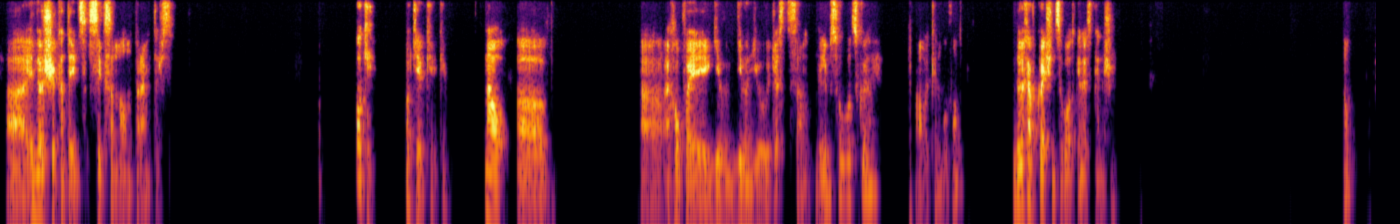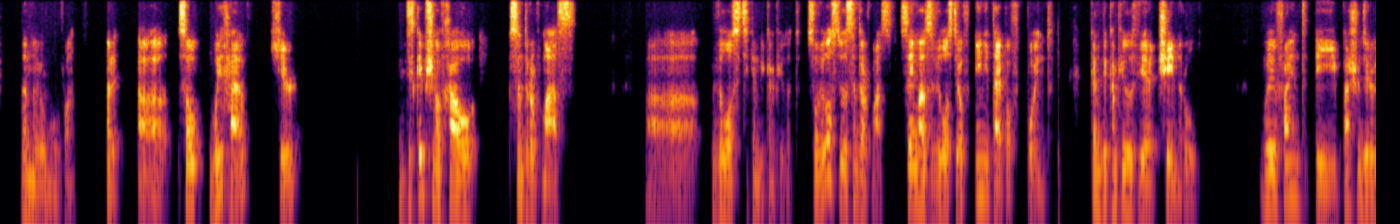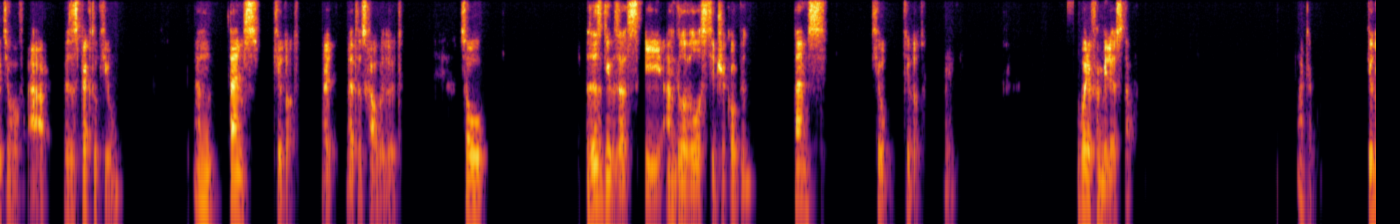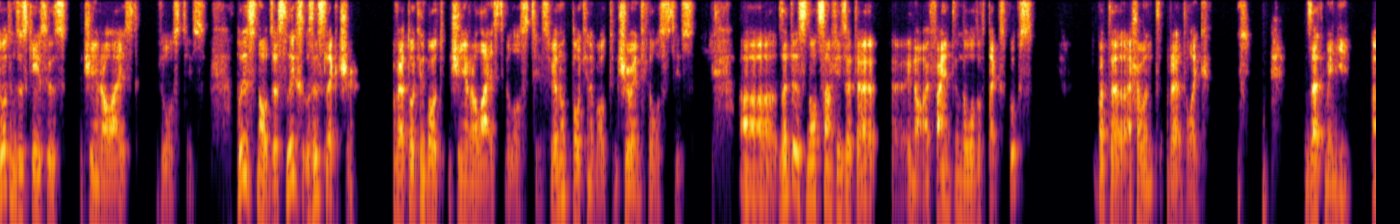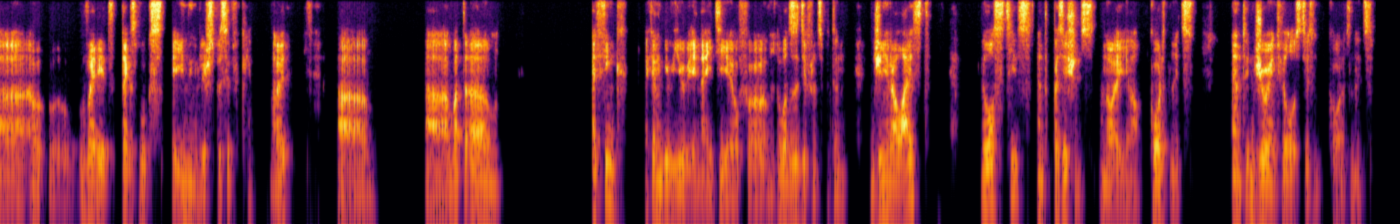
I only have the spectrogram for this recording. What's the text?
Uh, inertia contains six unknown parameters. Okay, Okay, okay, okay. Now, uh, uh, I hope I give given you just some glimpse of what's going on. Now we can move on. Do you have questions about kinetic energy? No? Then we will move on. All right. Uh, so we have here description of how center of mass uh, velocity can be computed. So velocity is the center of mass, same as velocity of any type of point, can be computed via chain rule. We find a partial derivative of r with respect to q and times q dot, right? That is how we do it. So this gives us a angular velocity Jacobian times q, q dot, right? Very familiar stuff. Okay. Q dot in this case is generalized velocities. Please note this, this lecture, we're talking about generalized velocities. We're not talking about joint velocities. Uh, that is not something that uh, uh, you know I find in a lot of textbooks, but I haven't read like that many varied textbooks in English specifically. Right, uh, but um, I think I can give you an idea of um, what's the difference between generalized velocities and positions, no, you know, coordinates, and joint velocities and coordinates.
